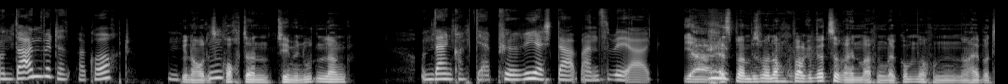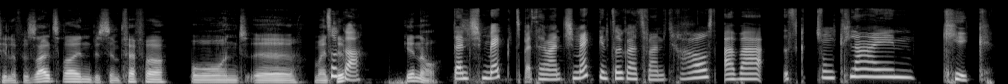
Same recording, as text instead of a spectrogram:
Und dann wird das verkocht. Genau, das Mhm. kocht dann zehn Minuten lang. Und dann kommt der Pürierstab ans Werk. Ja, erstmal müssen wir noch ein paar Gewürze reinmachen. Da kommt noch ein halber Teelöffel Salz rein, ein bisschen Pfeffer und äh, mein Tipp. Zucker. Genau. Dann schmeckt es besser. Man schmeckt den Zucker zwar nicht raus, aber es gibt so einen kleinen Kick.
